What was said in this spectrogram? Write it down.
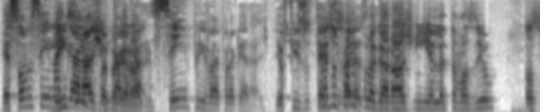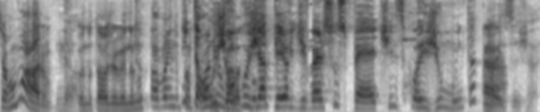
é só você ir na garagem da garagem. Sempre vai pra garagem. Eu fiz o teste Mas eu saí pela garagem e ele tá vazio. Só se arrumaram. Não. Quando eu tava jogando, eu não tava indo pra Então, o nenhuma, jogo ela já teve diversos patches, corrigiu muita coisa já. Acho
